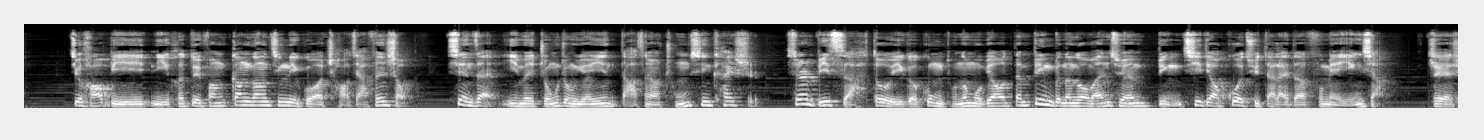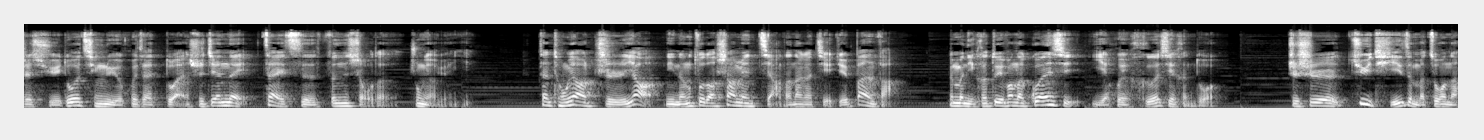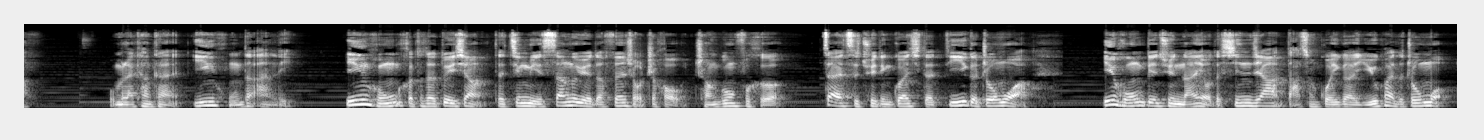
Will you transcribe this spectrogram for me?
就好比你和对方刚刚经历过吵架分手，现在因为种种原因打算要重新开始。虽然彼此啊都有一个共同的目标，但并不能够完全摒弃掉过去带来的负面影响。这也是许多情侣会在短时间内再次分手的重要原因。但同样，只要你能做到上面讲的那个解决办法，那么你和对方的关系也会和谐很多。只是具体怎么做呢？我们来看看殷红的案例。殷红和他的对象在经历三个月的分手之后，成功复合，再次确定关系的第一个周末啊，殷红便去男友的新家，打算过一个愉快的周末。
